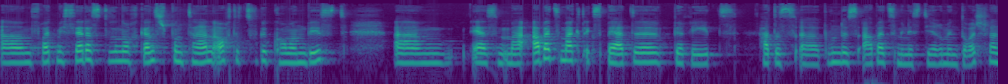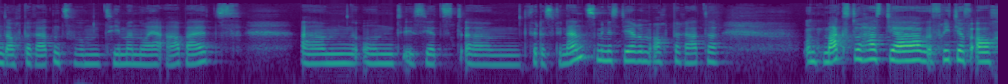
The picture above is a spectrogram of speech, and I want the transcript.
Ähm, freut mich sehr, dass du noch ganz spontan auch dazu gekommen bist. Ähm, er ist Arbeitsmarktexperte, berät, hat das äh, Bundesarbeitsministerium in Deutschland auch beraten zum Thema neue Arbeit ähm, und ist jetzt ähm, für das Finanzministerium auch Berater. Und Max, du hast ja Friedhof auch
